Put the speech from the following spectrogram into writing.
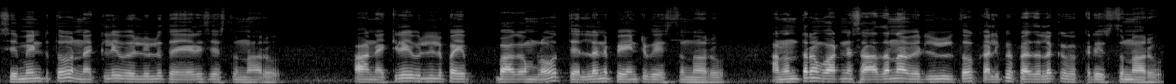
సిమెంట్తో నకిలీ వెల్లుల్లి తయారు చేస్తున్నారు. ఆ నకిలీ వెల్లుల్లి పై భాగంలో తెల్లని పెయింట్ వేస్తున్నారు. అనంతరం వాటిని సాధారణ వెల్లుల్లితో కలిపి ప్రజలకు విక్రయిస్తున్నారు.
